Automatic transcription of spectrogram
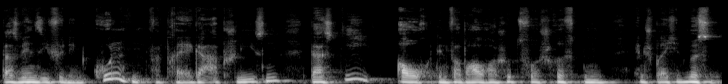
dass wenn sie für den Kunden Verträge abschließen, dass die auch den Verbraucherschutzvorschriften entsprechen müssen.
